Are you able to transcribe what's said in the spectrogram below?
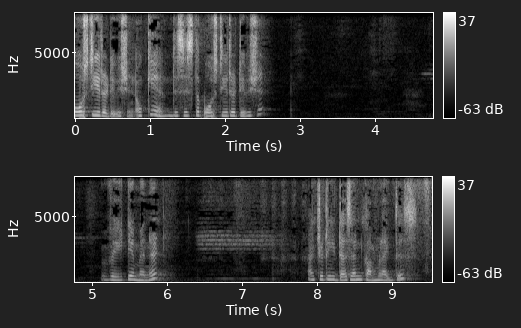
posterior division. Okay this is the posterior division. Wait a minute. Actually it doesn't come like this.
